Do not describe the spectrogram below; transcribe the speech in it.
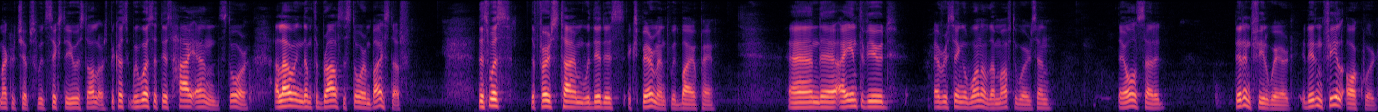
microchips with 60 US dollars because we was at this high-end store, allowing them to browse the store and buy stuff. This was the first time we did this experiment with BioPay. And uh, I interviewed every single one of them afterwards, and they all said it didn't feel weird. It didn't feel awkward.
